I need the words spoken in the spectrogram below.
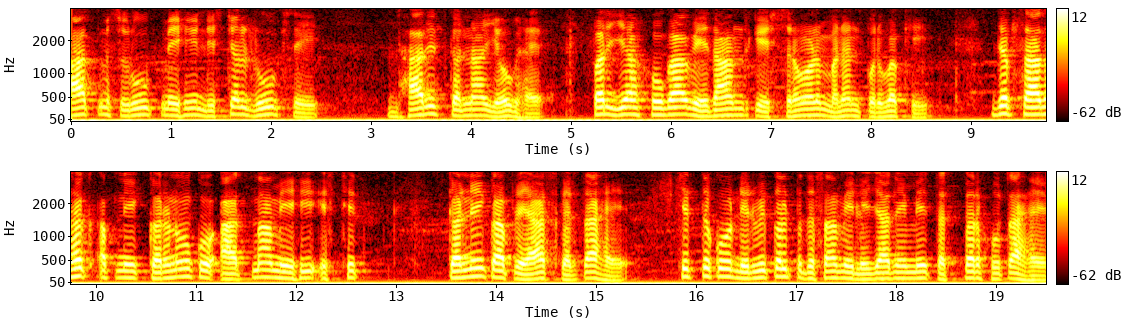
आत्म स्वरूप में ही निश्चल रूप से धारित करना योग है। पर यह होगा वेदांत के श्रवण मनन पूर्वक ही। जब साधक अपने करणों को आत्मा में ही स्थित करने का प्रयास करता है, चित्त को निर्विकल्प दशा में ले जाने में तत्पर होता है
